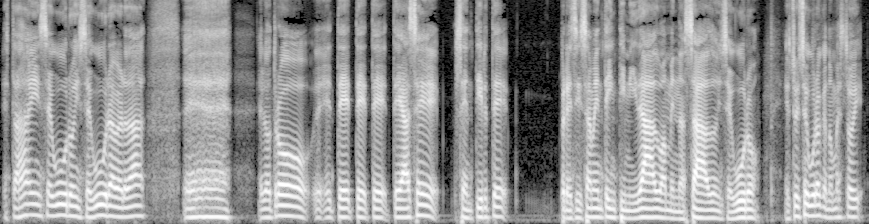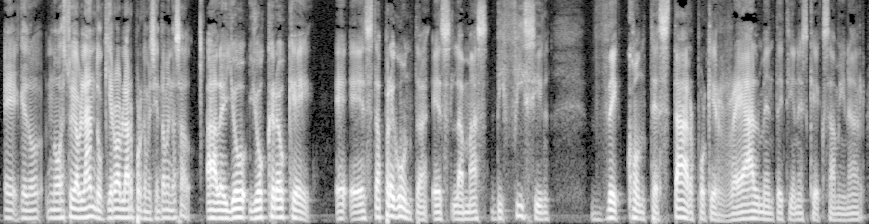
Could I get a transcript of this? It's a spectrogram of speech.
estás inseguro, insegura, ¿verdad? Eh, el otro eh, te, te, te, hace sentirte precisamente intimidado, amenazado, inseguro. Estoy seguro que no me estoy, eh, que no, no, estoy hablando, quiero hablar porque me siento amenazado. Ale, yo, yo creo que esta pregunta es la más difícil de contestar porque realmente tienes que examinar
